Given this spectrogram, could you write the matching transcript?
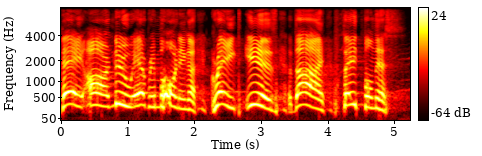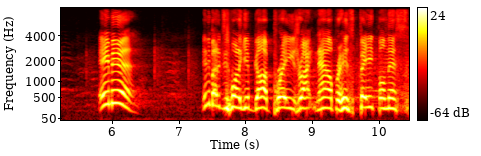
They are new every morning. Great is thy faithfulness. Amen. Anybody just want to give God praise right now for his faithfulness?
